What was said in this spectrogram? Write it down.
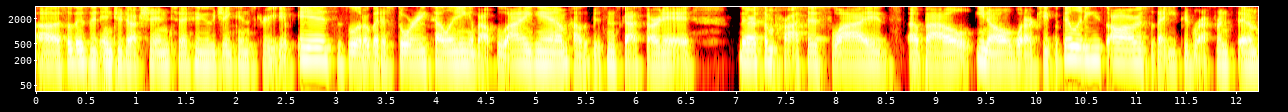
Uh, so there's an introduction to who Jenkins Creative is. There's a little bit of storytelling about who I am, how the business got started. There are some process slides about, you know, what our capabilities are so that you could reference them.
